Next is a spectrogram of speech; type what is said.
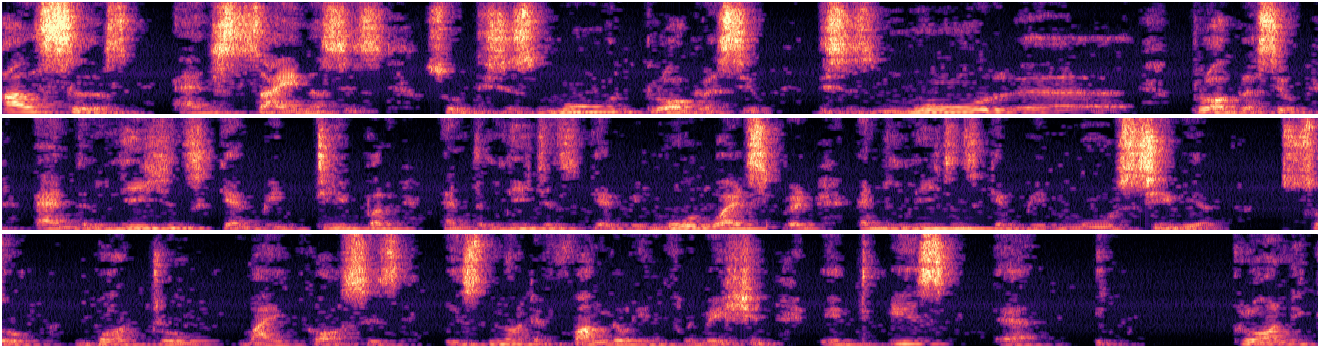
ulcers, and sinuses. So this is more progressive. This is more uh, progressive, and the lesions can be deeper, and the lesions can be more widespread, and the lesions can be more severe. So botryomycosis is not a fungal inflammation. It is a chronic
